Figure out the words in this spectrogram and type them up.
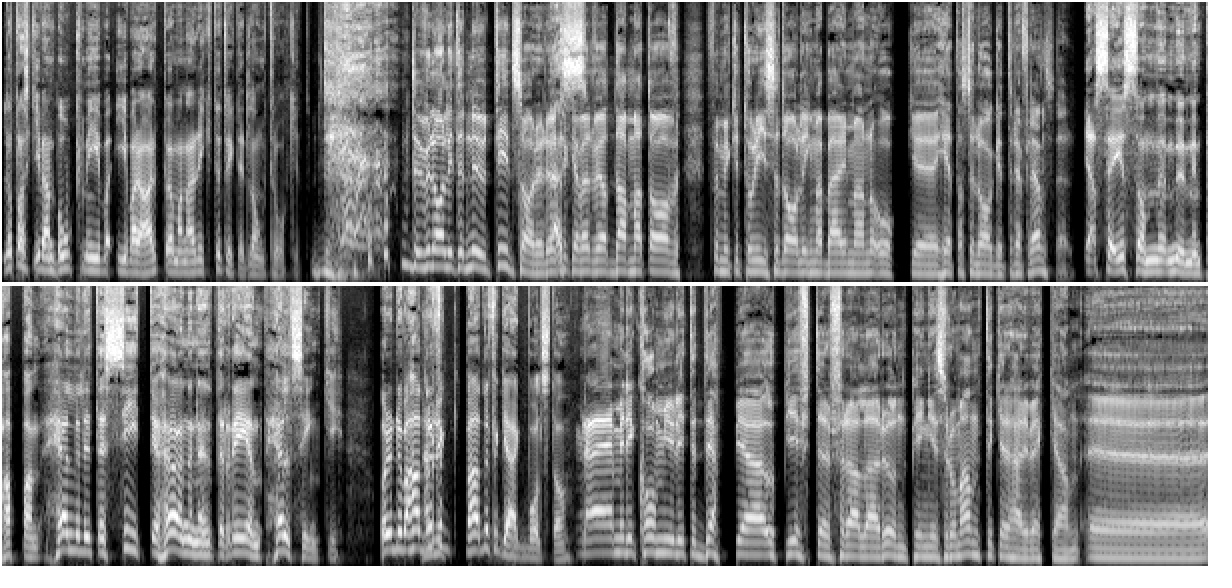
Låt han skriva en bok med Ivar, Arpi om han har riktigt, riktigt långtråkigt. Du vill ha lite nutid sa du. Jag Yes. tycker att vi har dammat av för mycket Tor Isedal, Ingmar Bergman och eh, Hetaste laget-referenser. Jag säger som Muminpappan, hellre lite cityhörnen än ett rent Helsinki. Hörru, du, vad, hade Nej, du för, vad hade du för gagballs då? Nej, men det kom ju lite deppiga uppgifter för alla rundpingisromantiker här i veckan. Eh,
